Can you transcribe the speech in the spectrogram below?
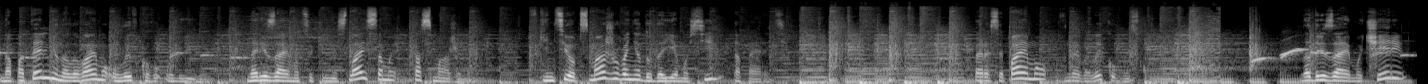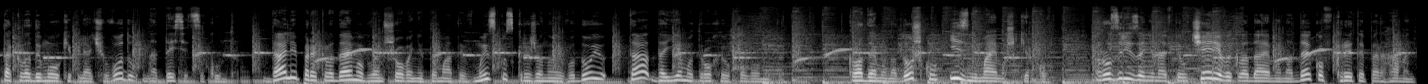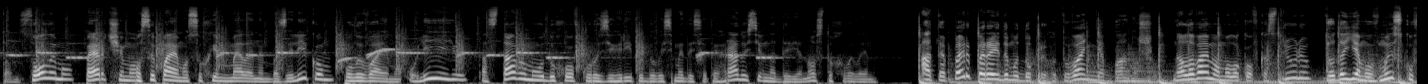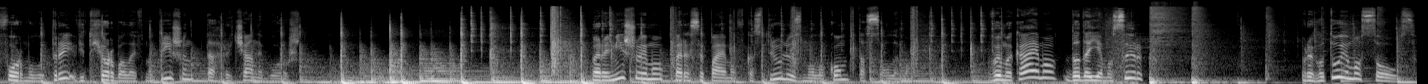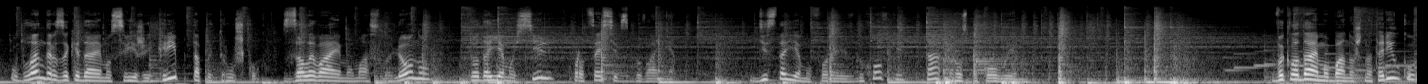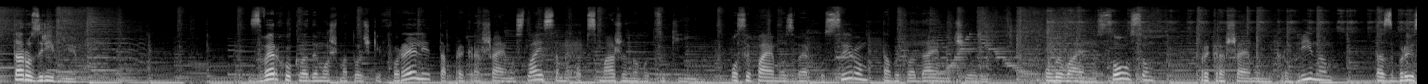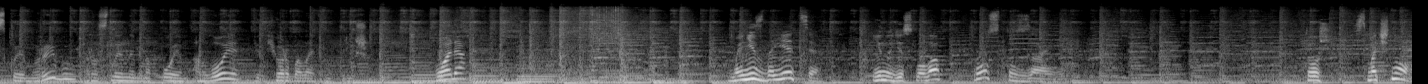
На пательню наливаємо оливкову олію. Нарізаємо цукіні слайсами та смажимо. В кінці обсмажування додаємо сіль та перець. Пересипаємо в невелику миску. Надрізаємо чері та кладемо у киплячу воду на 10 секунд. Далі перекладаємо бланшовані томати в миску з крижаною водою та даємо трохи охолонути. Кладемо на дошку і знімаємо шкірку. Розрізані навпіл чері викладаємо на деко, вкрите пергаментом. Солимо, перчимо, посипаємо сухим меленим базиліком, поливаємо олією та ставимо у духовку розігріту до 80 градусів на 90 хвилин. А тепер перейдемо до приготування баношу. Наливаємо молоко в кастрюлю, додаємо в миску формулу 3 від Herbalife Nutrition та гречане борошно. Перемішуємо, пересипаємо в кастрюлю з молоком та солимо. Вимикаємо, додаємо сир. Приготуємо соус. У блендер закидаємо свіжий кріп та петрушку. Заливаємо масло льону, додаємо сіль в процесі взбивання. Дістаємо форель з духовки та розпаковуємо. Викладаємо банош на тарілку та розрівнюємо. Зверху кладемо шматочки форелі та прикрашаємо слайсами обсмаженого цукіні. Посипаємо зверху сиром та викладаємо чері. Поливаємо соусом, прикрашаємо мікрогріном та збризкуємо рибу рослинним напоєм алоє від Herbalife Nutrition. Вуаля! Мені здається, іноді слова просто зайві. Тож, смачного!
